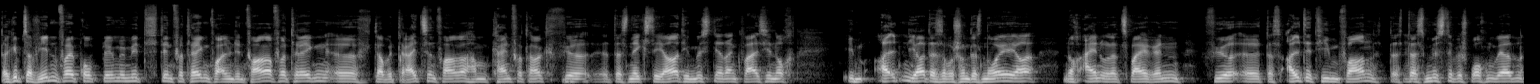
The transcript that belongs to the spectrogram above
Da gibt es auf jeden Fall Probleme mit den Verträgen, vor allem den Fahrerverträgen. Äh, ich glaube, 13 Fahrer haben keinen Vertrag für äh, das nächste Jahr. Die müssten ja dann quasi noch im alten Jahr, das ist aber schon das neue Jahr, noch ein oder zwei Rennen für äh, das alte Team fahren. Das, das müsste besprochen werden.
